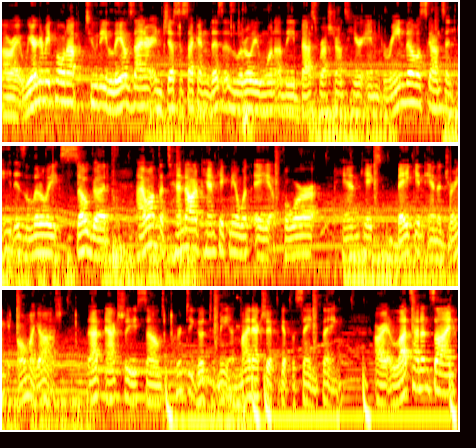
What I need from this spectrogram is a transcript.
Alright, we are going to be pulling up to the Leo's Diner in just a second. This is literally one of the best restaurants here in Greenville, Wisconsin. It is literally so good. I want the $10 pancake meal with a four pancakes, bacon, and a drink. Oh my gosh, that actually sounds pretty good to me. I might actually have to get the same thing. Alright, let's head inside.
